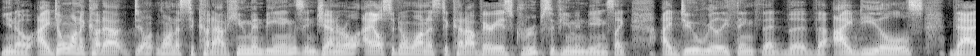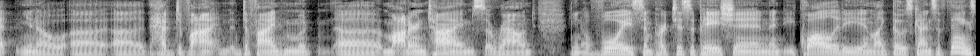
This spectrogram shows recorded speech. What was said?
you know, I don't want to cut out don't want us to cut out human beings in general. I also don't want us to cut out various groups of human beings. Like I do really think that the the ideals that, you know, uh, uh, have defined defined uh, modern times around, you know, voice and participation and equality and like those kinds of things,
